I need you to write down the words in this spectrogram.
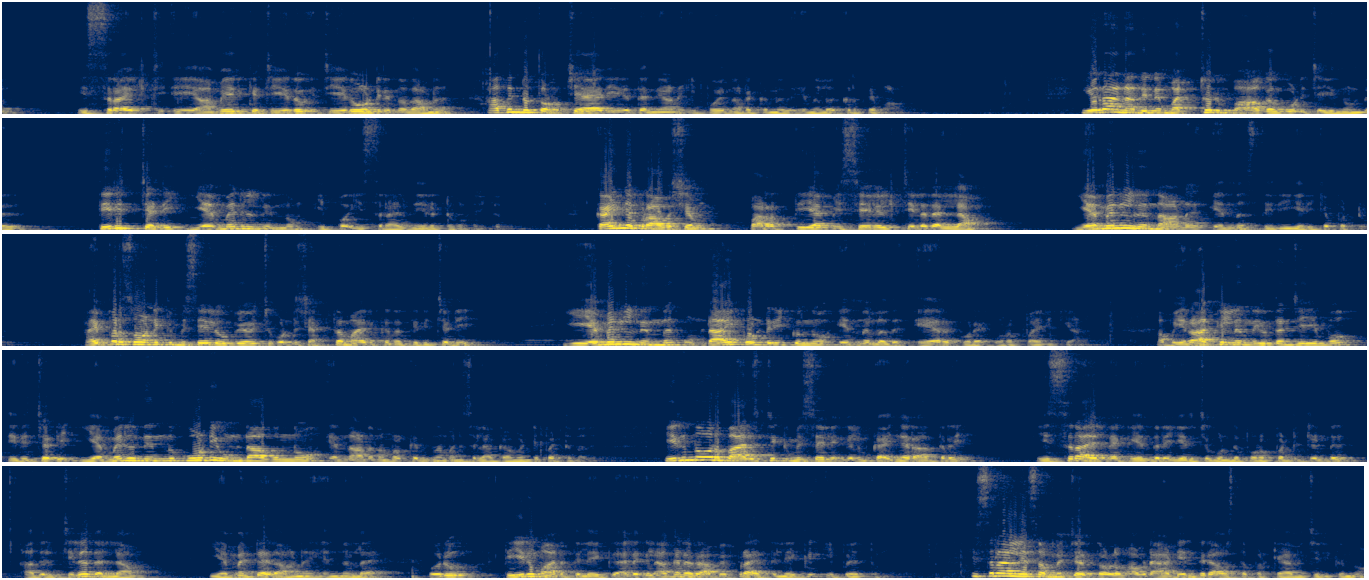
ഇസ്രായേൽ അമേരിക്ക ചെയ്തു ചെയ്തുകൊണ്ടിരുന്നതാണ്. അതിന്റെ തുടർച്ചയായ രീതി തന്നെയാണ് ഇപ്പോൾ നടക്കുന്നത് എന്നുള്ളത് കൃത്യമാണ്. ഇറാൻ അതിന് മറ്റൊരു ഭാഗം കൂടി ചെയ്യുന്നുണ്ട്. തിരിച്ചടി യമനിൽ നിന്നും ഇപ്പോൾ ഇസ്രായേൽ നേരിട്ടുകൊണ്ടിരിക്കുന്നു. കഴിഞ്ഞ പ്രാവശ്യം പറത്തിയ മിസൈലിൽ ചിലതെല്ലാം യമനിൽ നിന്നാണ് എന്ന് സ്ഥിരീകരിക്കപ്പെട്ടു. ഹൈപ്പർസോണിക് മിസൈൽ ഉപയോഗിച്ചുകൊണ്ട് ശക്തമായിരിക്കുന്ന തിരിച്ചടി ഈ യമനിൽ നിന്ന് ഉണ്ടായിക്കൊണ്ടിരിക്കുന്നു എന്നുള്ളത് ഏറെക്കുറെ ഉറപ്പായിരിക്കുകയാണ്. അപ്പോൾ ഇറാഖിൽ നിന്ന് യുദ്ധം ചെയ്യുമ്പോൾ തിരിച്ചടി യമനിൽ നിന്ന് കൂടി ഉണ്ടാകുന്നു എന്നാണ് നമ്മൾക്ക് ഇന്ന് മനസ്സിലാക്കാൻ വേണ്ടി പറ്റുന്നത്. ഇരുന്നൂറ് ബാലിസ്റ്റിക് മിസൈലെങ്കിലും കഴിഞ്ഞ രാത്രി ഇസ്രായേലിനെ കേന്ദ്രീകരിച്ചുകൊണ്ട് പുറപ്പെട്ടിട്ടുണ്ട്. അതിൽ ചിലതെല്ലാം യമന്റേതാണ് എന്നുള്ള ഒരു തീരുമാനത്തിലേക്ക് അല്ലെങ്കിൽ അങ്ങനെ ഒരു അഭിപ്രായത്തിലേക്ക് ഇപ്പോൾ എത്തുന്നു. ഇസ്രായേലിനെ സംബന്ധിച്ചിടത്തോളം അവിടെ അടിയന്തരാവസ്ഥ പ്രഖ്യാപിച്ചിരിക്കുന്നു.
